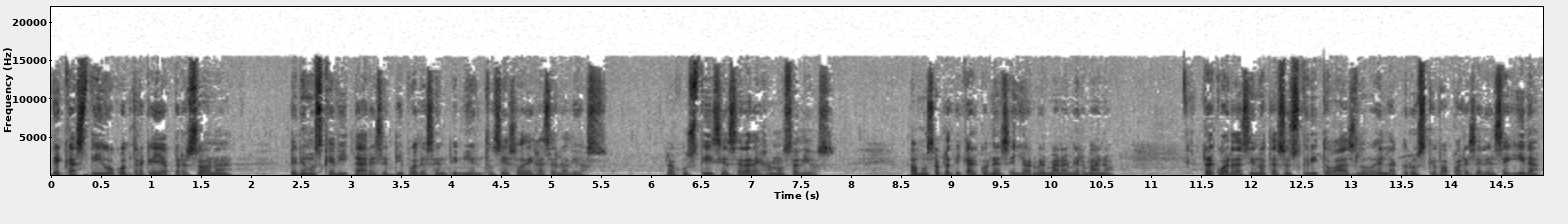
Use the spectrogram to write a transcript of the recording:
de castigo contra aquella persona. Tenemos que evitar ese tipo de sentimientos y eso déjaselo a Dios. La justicia se la dejamos a Dios. Vamos a platicar con el Señor, mi hermana, mi hermano. Recuerda, si no te has suscrito, hazlo en la cruz que va a aparecer enseguida.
